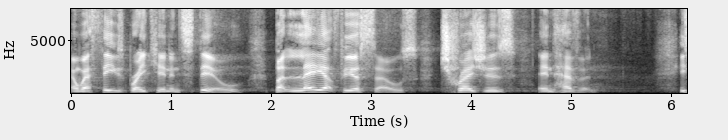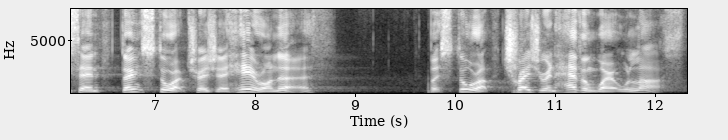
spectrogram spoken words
and where thieves break in and steal, but lay up for yourselves treasures in heaven." He's saying, "Don't store up treasure here on earth, but store up treasure in heaven where it will last.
